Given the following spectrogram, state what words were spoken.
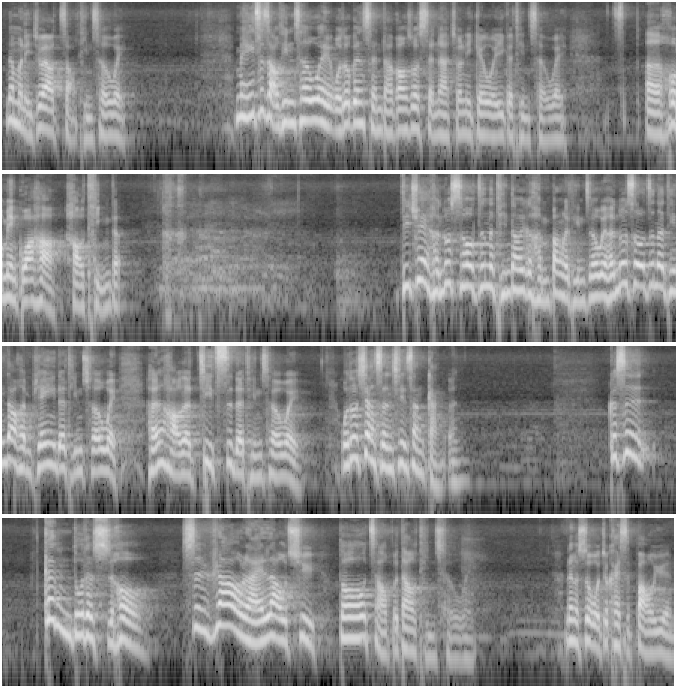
那么你就要找停车位。每一次找停车位，我都跟神祷告说：“神啊，求你给我一个停车位，呃，后面挂号好停的。”的确，很多时候真的停到一个很棒的停车位，很多时候真的停到很便宜的停车位，很好的祭祀的停车位，我都向神献上感恩。可是更多的时候是绕来绕去都找不到停车位，那个时候我就开始抱怨。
